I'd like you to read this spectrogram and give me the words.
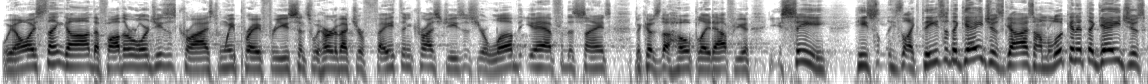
We always thank God, the Father, Lord Jesus Christ, and we pray for you since we heard about your faith in Christ Jesus, your love that you have for the saints, because the hope laid out for you. You see, he's, he's like, these are the gauges, guys. I'm looking at the gauges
